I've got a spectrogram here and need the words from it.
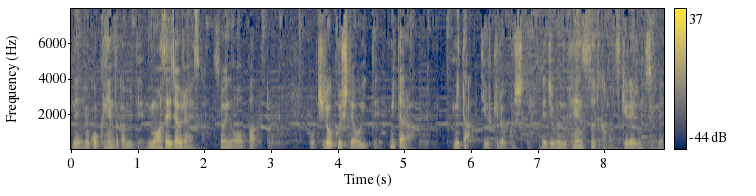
て、ね、予告編とか見てもう忘れちゃうじゃないですか。そういうのをパッとこう記録しておいて見たら見たっていう記録してで自分で点数とかもつけれるんですよね。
